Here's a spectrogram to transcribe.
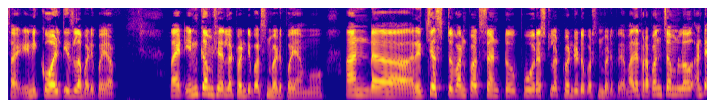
side ఇన్ఈక్వాలిటీస్లో పడిపోయాం. రైట్ ఇన్కమ్ షేర్లో ట్వంటీ పర్సెంట్ పడిపోయాము. అండ్ రిచెస్ట్ వన్ పర్సెంట్ పూరెస్ట్లో ట్వంటీ టూ పర్సెంట్ పడిపోయాము. అదే ప్రపంచంలో అంటే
